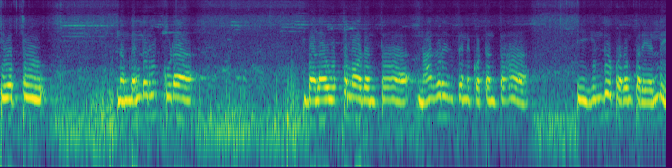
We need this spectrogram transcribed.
ಇವತ್ತು ನಮ್ಮೆಲ್ಲರಿಗೂ ಕೂಡ ಬಹಳ ಉತ್ತಮವಾದಂತಹ ನಾಗರಿಕತೆಯನ್ನು ಕೊಟ್ಟಂತಹ ಈ ಹಿಂದೂ ಪರಂಪರೆಯಲ್ಲಿ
